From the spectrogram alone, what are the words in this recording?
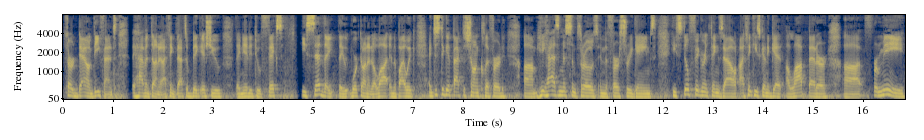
third down defense. They haven't done it. I think that's a big issue they needed to fix. He said they, they worked on it a lot in the bye week. And just to get back to Sean Clifford, um, he has missed some throws in the first three games. He's still figuring things out. I think he's going to get a lot better. Uh, for me,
